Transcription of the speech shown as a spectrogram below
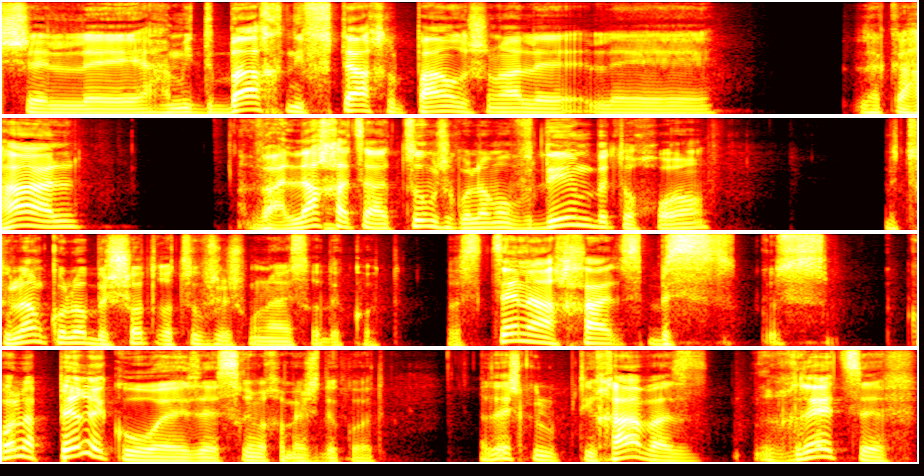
של אה, המטבח נפתח פעם ראשונה ל, ל, לקהל, והלחץ העצום שכולם עובדים בתוכו, מצולם כולו בשוט רצוף של 18 דקות. הסצנה אחת, בס, כל הפרק הוא איזה 25 דקות. אז יש כאילו פתיחה ואז רצף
